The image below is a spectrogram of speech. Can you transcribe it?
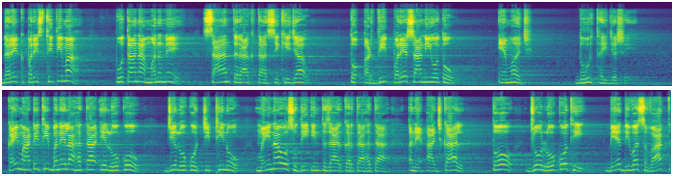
દરેક પરિસ્થિતિમાં પોતાના મનને શાંત રાખતા શીખી જાઓ. તો અડધી પરેશાનીઓ તો એમ જ દૂર થઈ જશે. કઈ માટીથી બનેલા હતા એ લોકો, જે લોકો ચિઠ્ઠીનો મહિનાઓ સુધી ઇંતજાર કરતા હતા અને આજકાલ તો જો લોકોથી બે દિવસ વાત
